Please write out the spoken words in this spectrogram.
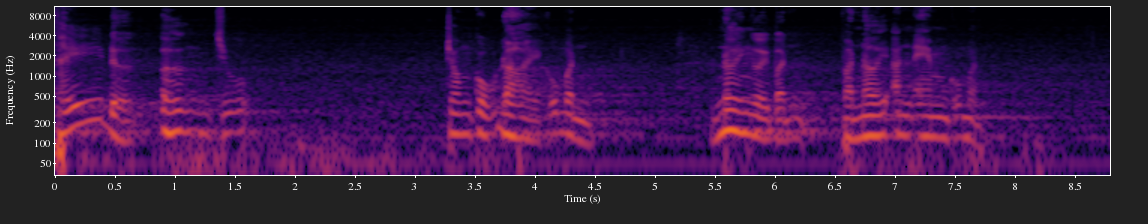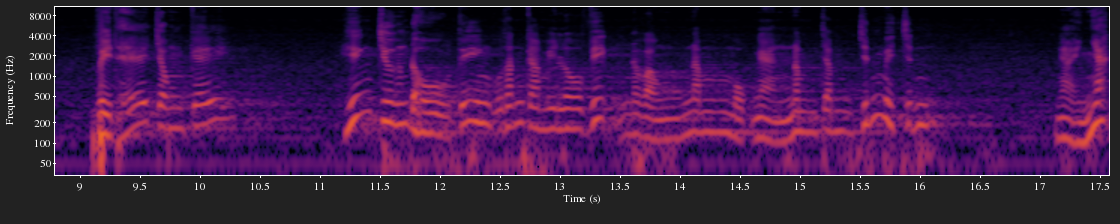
Thấy được ơn Chúa. Trong cuộc đời của mình, nơi người bệnh và nơi anh em của mình. Vì thế trong cái hiến chương đầu tiên của Thánh Camilo viết vào năm 1599 Ngài nhắc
